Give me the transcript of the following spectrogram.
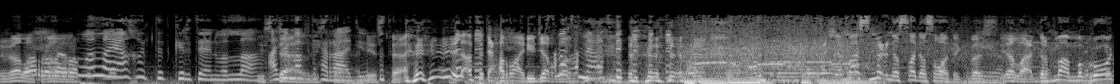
غلط ما غلط. والله ياخذ تذكرتين والله. عشان ما أفتح الراديو. يستاهل. لا فتح الراديو جرب بسمع عشان ما سمعنا صدى صوتك بس. يلا عبد الرحمن مبروك.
